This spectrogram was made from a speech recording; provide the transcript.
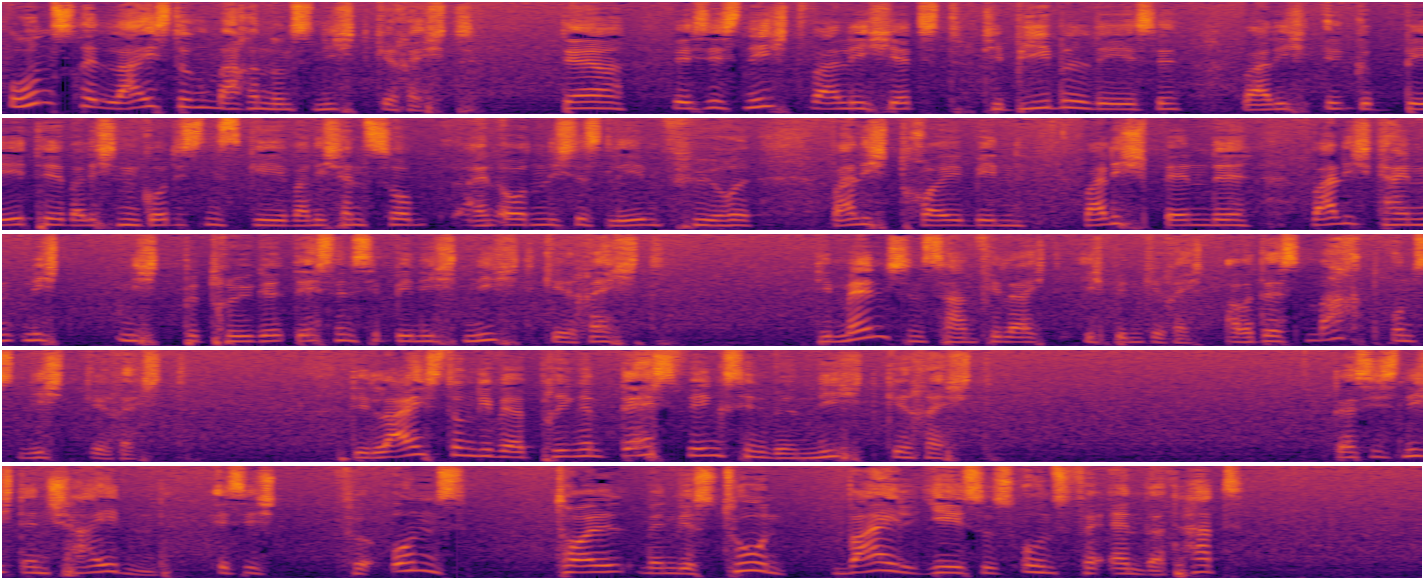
unsere Leistungen machen uns nicht gerecht der, es ist nicht, weil ich jetzt die Bibel lese, weil ich bete, weil ich in den Gottesdienst gehe, weil ich ein, so, ein ordentliches Leben führe, weil ich treu bin, weil ich spende, weil ich kein, nicht, nicht betrüge, deswegen bin ich nicht gerecht. Die Menschen sagen vielleicht, ich bin gerecht, aber das macht uns nicht gerecht. Die Leistung, die wir bringen, deswegen sind wir nicht gerecht. Das ist nicht entscheidend. Es ist für uns toll, wenn wir es tun, weil Jesus uns verändert hat,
